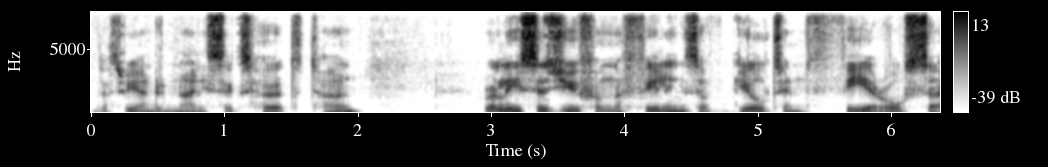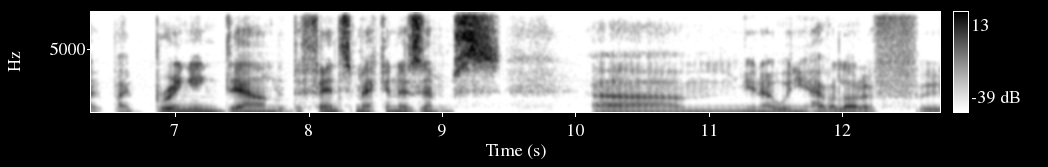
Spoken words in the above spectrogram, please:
the 396 Hertz tone, releases you from the feelings of guilt and fear also by bringing down the defense mechanisms um, you know, when you have a lot of uh,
